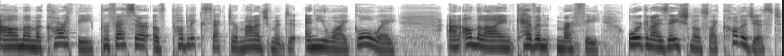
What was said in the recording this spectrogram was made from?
Alma McCarthy, Professor of Public Sector Management at NUI Galway, and on the line, Kevin Murphy, Organisational Psychologist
